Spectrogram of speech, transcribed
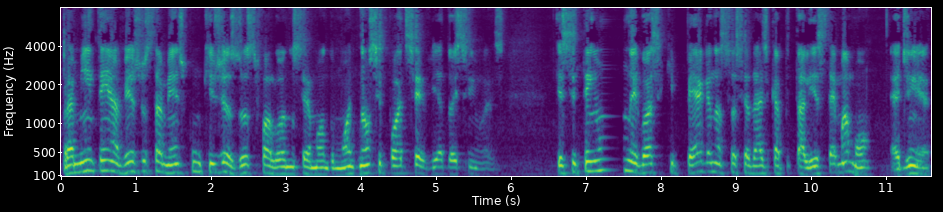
Para mim, tem a ver justamente com o que Jesus falou no Sermão do Monte: não se pode servir a dois senhores. Porque se tem um negócio que pega na sociedade capitalista é mamon, é dinheiro.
